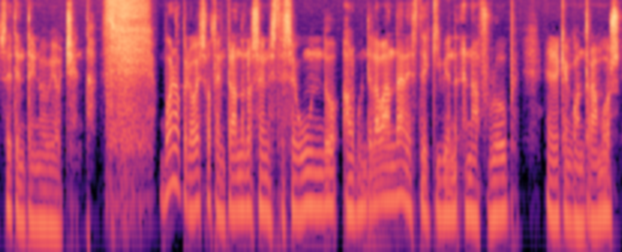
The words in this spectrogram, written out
79-80. Bueno, pero eso, centrándonos en este segundo álbum de la banda, en este Given Enough Rope, en el que encontramos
